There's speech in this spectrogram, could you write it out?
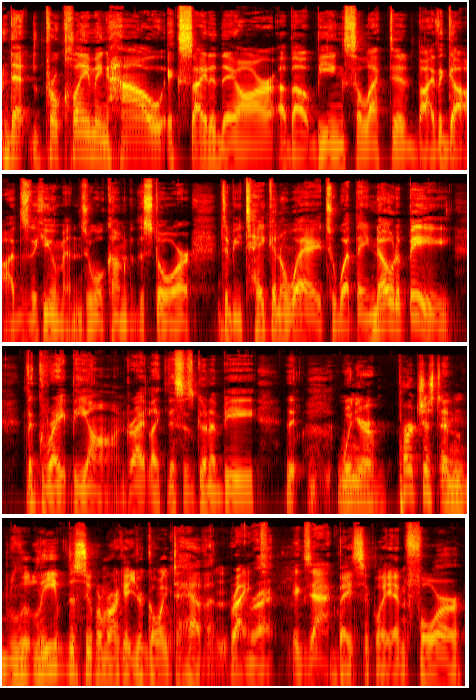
That proclaiming how excited they are about being selected by the gods, the humans who will come to the store to be taken away to what they know to be the great beyond, right? Like this is going to be When you're purchased and leave the supermarket, you're going to heaven. right, Right. exactly. Basically. And for,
